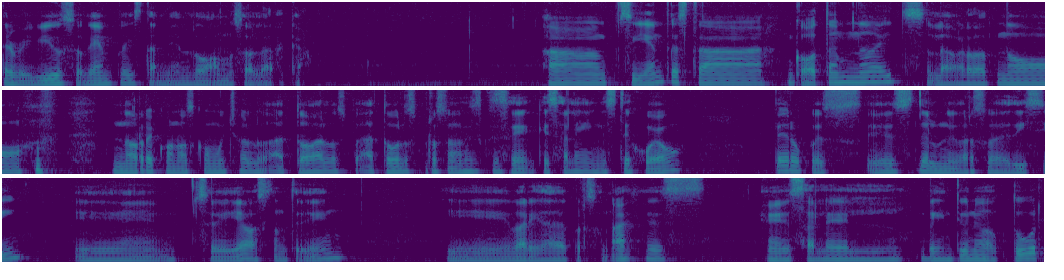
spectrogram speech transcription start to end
reviews o gameplays también lo vamos a hablar acá. Uh, siguiente está Gotham Knights. La verdad no, no reconozco mucho a, todos los, a todos los personajes que, se, que salen en este juego. Pero pues es del universo de DC. Eh, se veía bastante bien. Eh, variedad de personajes. Eh, sale el 21 de octubre.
